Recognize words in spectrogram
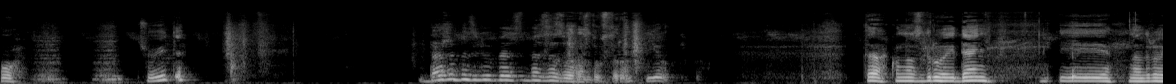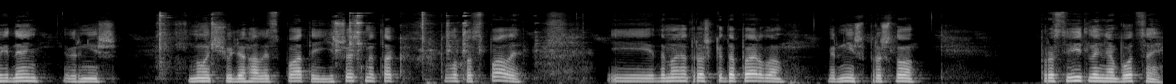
О, чуєте? Даже без, без, без зазора з двох сторон. Так, у нас другий день. І на другий день, верніше, ночі лягали спати. І щось ми так плохо спали. І до мене трошки доперло. Верніше, пройшло просвітлення, бо цей.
